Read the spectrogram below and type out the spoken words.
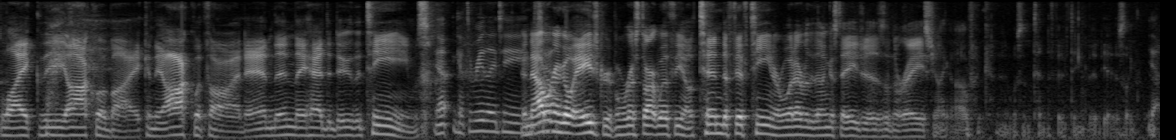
Like the aqua bike and the aquathon, and then they had to do the teams. Yep, you got the relay team. And now we're gonna go age group, and we're gonna start with you know ten to fifteen or whatever the youngest age is in the race. You're like, oh, my God, it wasn't ten to fifteen, but yeah, it's like Yeah.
